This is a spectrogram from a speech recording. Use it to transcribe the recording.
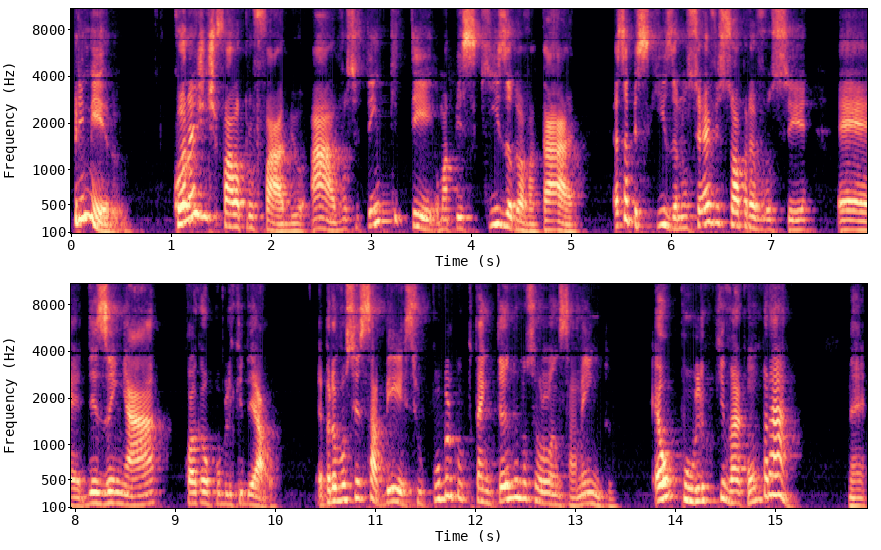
Primeiro, quando a gente fala para o Fábio, ah, você tem que ter uma pesquisa do avatar, essa pesquisa não serve só para você é, desenhar qual é o público ideal. É para você saber se o público que está entrando no seu lançamento é o público que vai comprar. Né?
